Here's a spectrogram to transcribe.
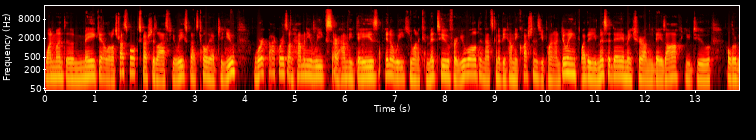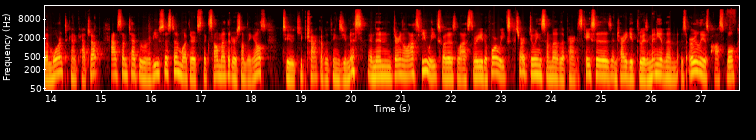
One month may get a little stressful, especially the last few weeks, but that's totally up to you work backwards on how many weeks or how many days in a week you want to commit to for UWorld, and that's going to be how many questions you plan on doing. Whether you miss a day, make sure on the days off you do a little bit more to kind of catch up. Have some type of review system, whether it's the Excel method or something else, to keep track of the things you miss. And then during the last few weeks, whether it's the last three to four weeks, start doing some of the practice cases and try to get through as many of them as early as possible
